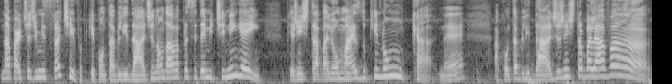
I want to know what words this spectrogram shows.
na parte administrativa, porque contabilidade não dava para se demitir ninguém, porque a gente trabalhou mais do que nunca, né? A contabilidade a gente trabalhava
